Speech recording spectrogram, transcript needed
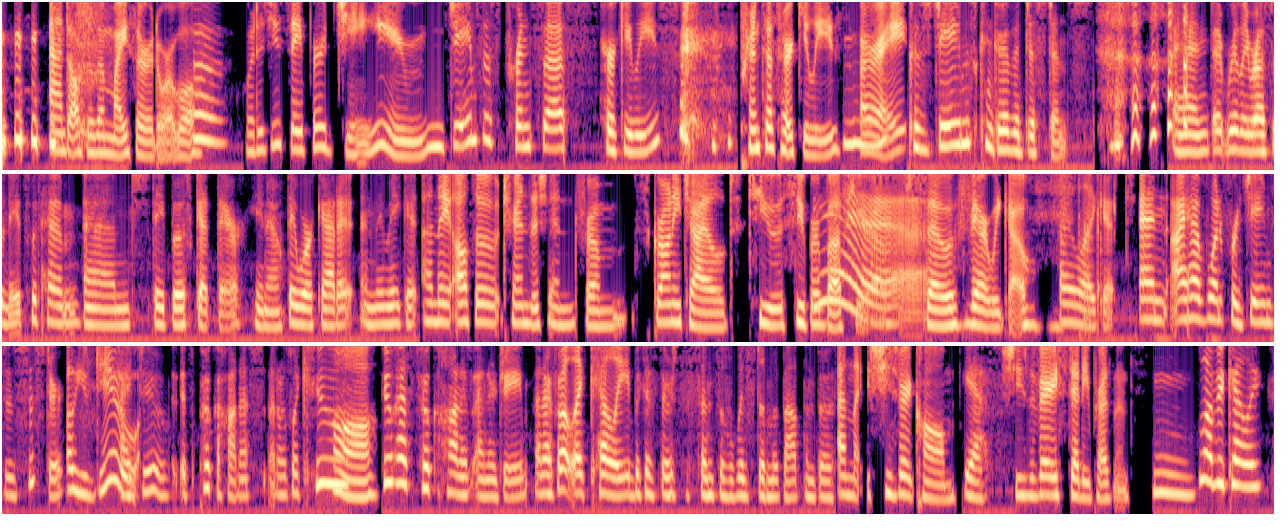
and also the mice are adorable. What did you say for James? James is Princess Hercules. Princess Hercules. Mm-hmm. All right. Because James can go the distance. and it really resonates with him. And they both get there, you know, they work at it and they make it. And they also transition from scrawny child to super buff yeah. hero. So there we go. I like it. And I have one for James's sister. Oh, you do? I do. It's Pocahontas. And I was like, who Aww. who has Pocahontas energy? And I felt like Kelly because there's a sense of wisdom about them both. And like she's very calm. Yes. She's a very steady presence. Mm. Love you, Kelly.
